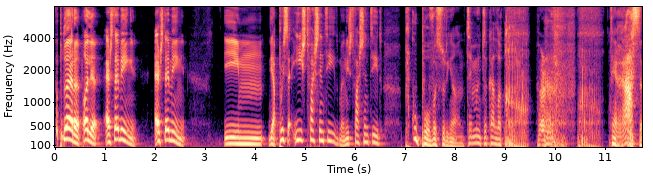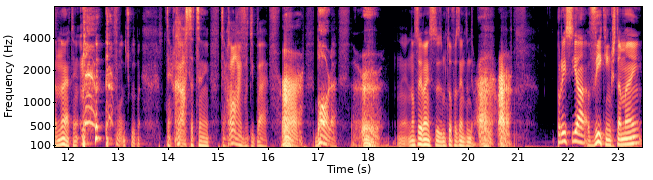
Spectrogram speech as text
Apodera. Olha, esta é minha. Esta é minha. E, hum, yeah, por isso, isto faz sentido, mano. Isto faz sentido. Porque o povo açoriano tem muito aquela. Tem raça, não é? Tem. Desculpa. Tem raça, tem, tem raiva, tipo, é. Bora. Não sei bem se me estou a fazer entender. Por isso, já, vikings também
